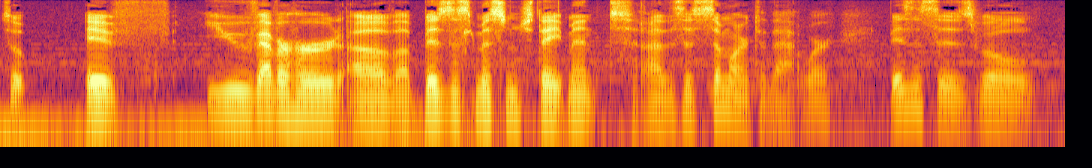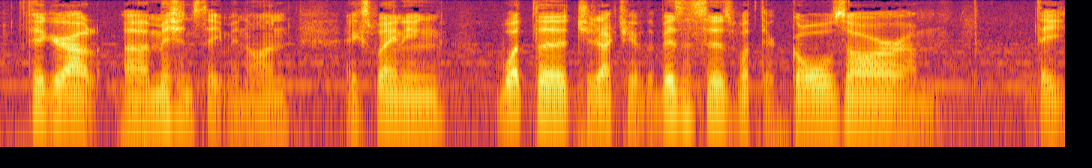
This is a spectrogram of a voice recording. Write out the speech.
So, if you've ever heard of a business mission statement, uh, this is similar to that, where businesses will figure out a mission statement on explaining what the trajectory of the business is, what their goals are. Um, they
